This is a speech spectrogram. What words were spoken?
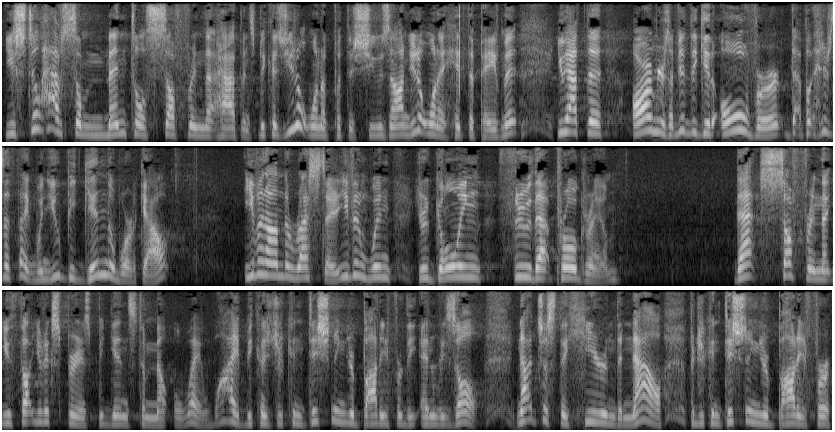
you still have some mental suffering that happens because you don't want to put the shoes on. You don't want to hit the pavement. You have to arm yourself. You have to get over that. But here's the thing when you begin the workout, even on the rest day, even when you're going through that program, that suffering that you thought you'd experience begins to melt away. Why? Because you're conditioning your body for the end result. Not just the here and the now, but you're conditioning your body for,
